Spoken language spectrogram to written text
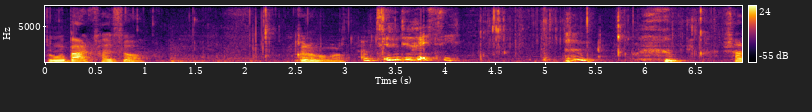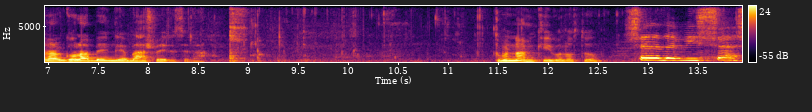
তুমি পার খাইছ? কেন বাবা? সারার গলা ব্যাঙ্গে বাস হয়ে গেছে তোমার নাম কি বলো তো? বিশ্বাস।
